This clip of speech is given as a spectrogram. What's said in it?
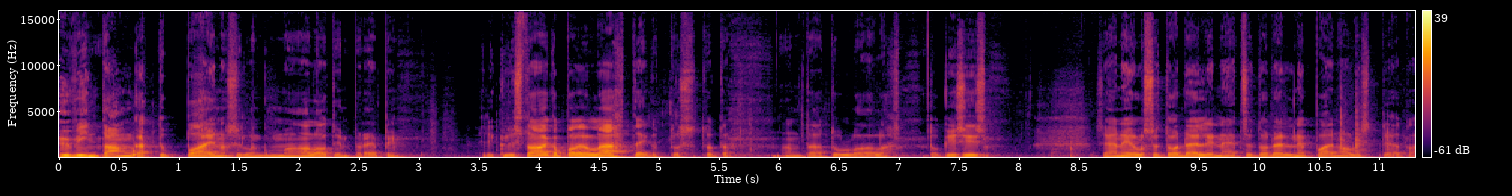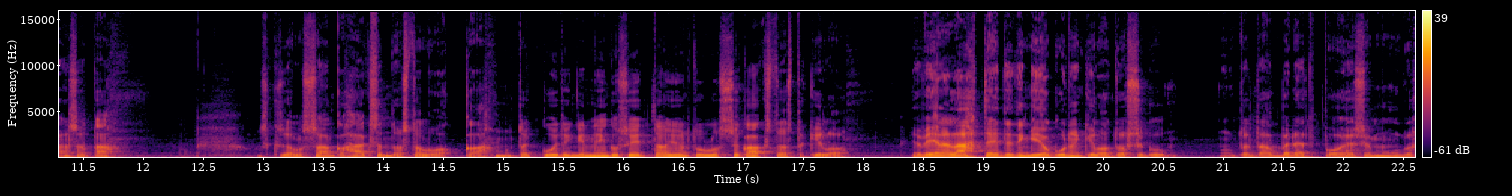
hyvin tankattu paino silloin, kun mä aloitin prepin. Eli kyllä sitä aika paljon lähtee, kun tuossa tota, antaa tulla alas. Toki siis sehän ei ollut se todellinen, että se todellinen paino olisi jotain 100, olisiko se ollut 118 luokkaa, mutta kuitenkin niin kuin siitä on jo tullut se 12 kiloa. Ja vielä lähtee tietenkin jokunen kilo tuossa, kun otetaan vedet pois ja muuta.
